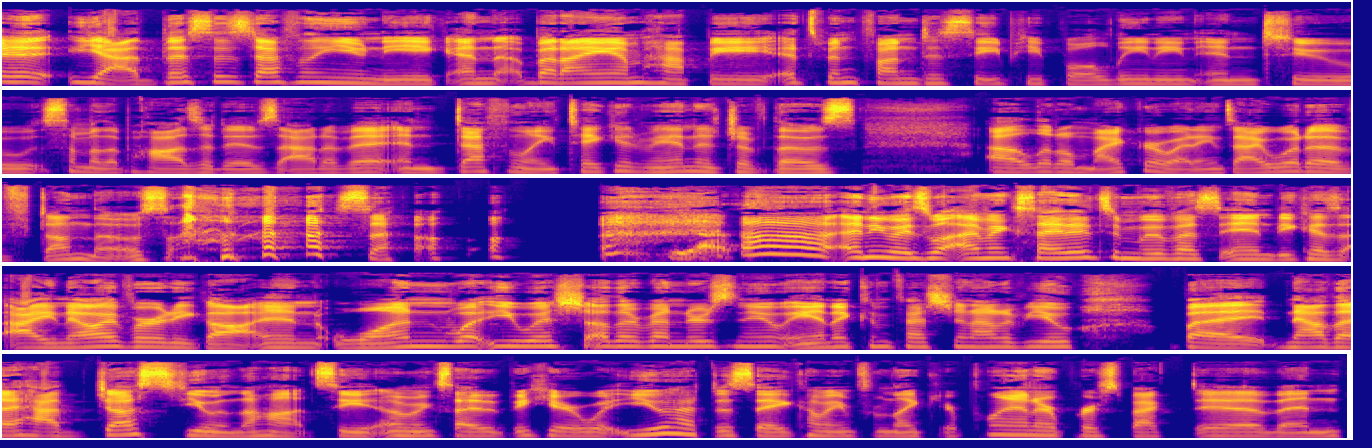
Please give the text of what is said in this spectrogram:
it, yeah, this is definitely unique. And, but I am happy. It's been fun to see people leaning into some of the positives out of it and definitely take advantage of those uh, little micro weddings. I would have done those. so. Yes. Uh, anyways, well, I'm excited to move us in because I know I've already gotten one what you wish other vendors knew and a confession out of you. But now that I have just you in the hot seat, I'm excited to hear what you have to say coming from like your planner perspective and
